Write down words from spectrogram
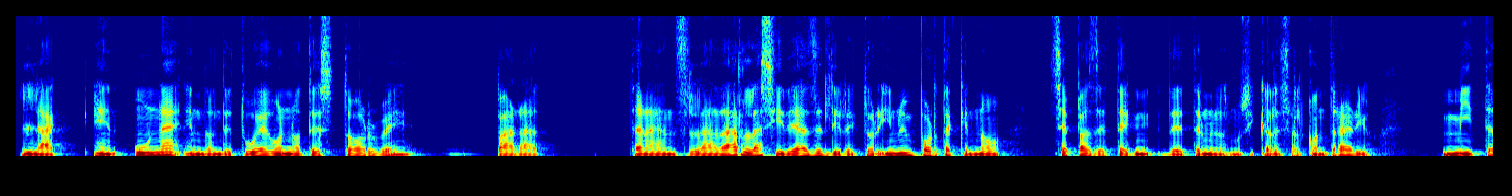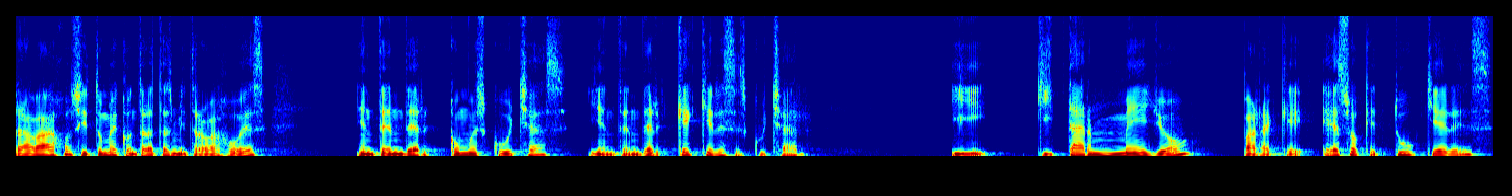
La, en, una en donde tu ego no te estorbe para trasladar las ideas del director y no importa que no sepas de, términos musicales, al contrario, mi trabajo, si tú me contratas, mi trabajo es entender cómo escuchas y entender qué quieres escuchar y quitarme yo para que eso que tú quieres,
